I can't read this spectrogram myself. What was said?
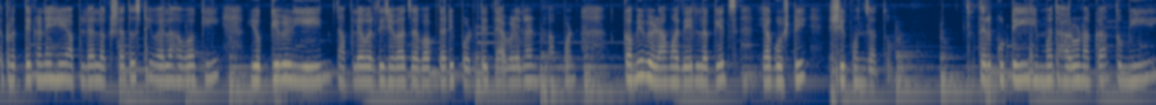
तर प्रत्येकाने हे आपल्या लक्षातच ठेवायला हवं की योग्य वेळ येईल आपल्यावरती जेव्हा जबाबदारी पडते त्यावेळेला आपण कमी वेळामध्ये लगेच या गोष्टी शिकून जातो. तर कुठेही हिंमत हारू नका तुम्ही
